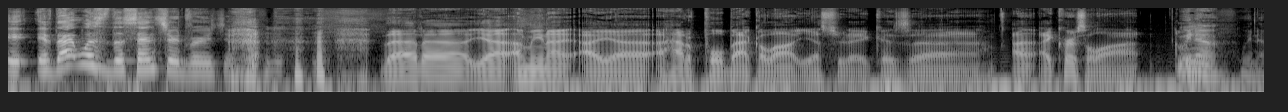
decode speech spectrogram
If that was the censored version, That uh yeah, I mean I I uh I had to pull back a lot yesterday cuz uh I, I curse a lot. I we mean, know, we know,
